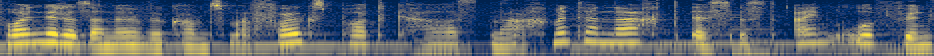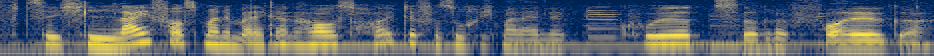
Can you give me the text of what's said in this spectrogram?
Freunde der Sonne, willkommen zum Erfolgspodcast nach Mitternacht. Es ist 1.50 Uhr live aus meinem Elternhaus. Heute versuche ich mal eine kürzere Folge.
